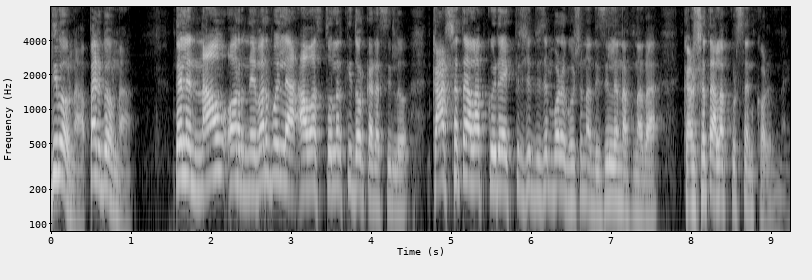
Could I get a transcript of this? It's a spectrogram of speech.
দিবেও না, পারবেও না। তাহলে নাও অর নেভার বইলে আওয়াজ তোলার কি দরকার ছিল কার সাথে আলাপ করে একত্রিশে ডিসেম্বরে ঘোষণা দিছিলেন আপনারা? কার সাথে আলাপ করছেন, করেন নাই।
